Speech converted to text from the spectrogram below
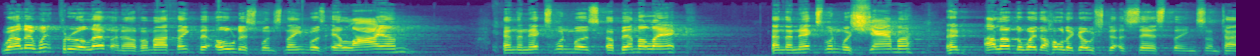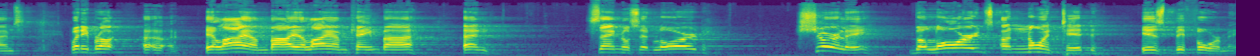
Well, they went through 11 of them. I think the oldest one's name was Eliam, and the next one was Abimelech, and the next one was Shammah. And I love the way the Holy Ghost says things sometimes. When he brought uh, Eliam by, Eliam came by, and Samuel said, Lord, surely the Lord's anointed is before me.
